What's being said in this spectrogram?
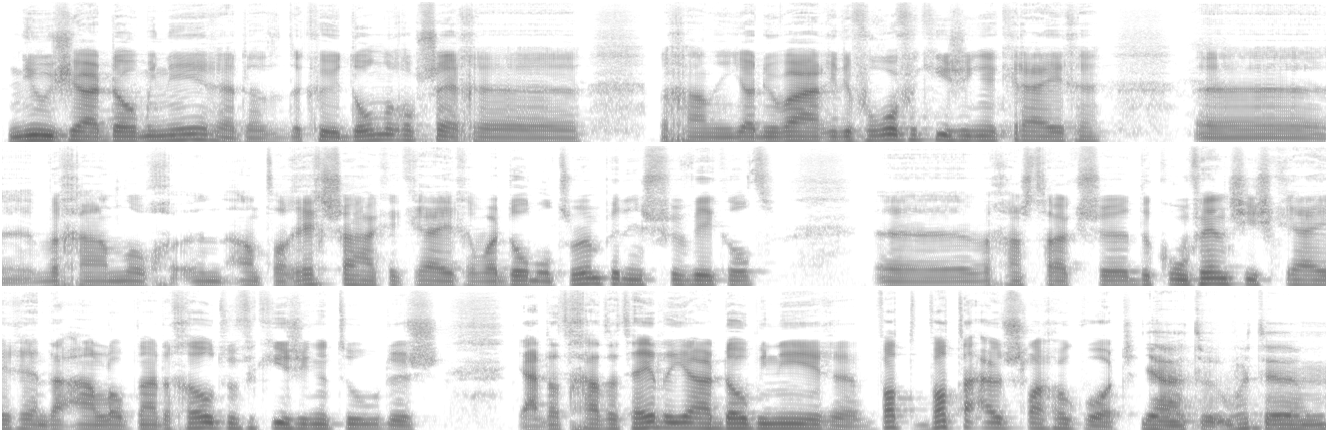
nieuwsjaar domineren. Dat, daar kun je donder op zeggen. We gaan in januari de voorverkiezingen krijgen. Eh, we gaan nog een aantal rechtszaken krijgen waar Donald Trump in is verwikkeld. we gaan straks de conventies krijgen en de aanloop naar de grote verkiezingen toe. Dus ja, dat gaat het hele jaar domineren, wat, wat de uitslag ook wordt. Ja, het wordt, ehm,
